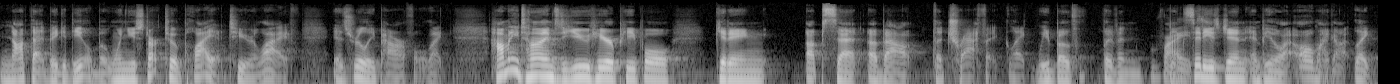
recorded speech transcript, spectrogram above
not that big a deal, but when you start to apply it to your life, it's really powerful. Like how many times do you hear people getting upset about the traffic? Like we both live in right. big cities, Jen, and people are like, "Oh my god, like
